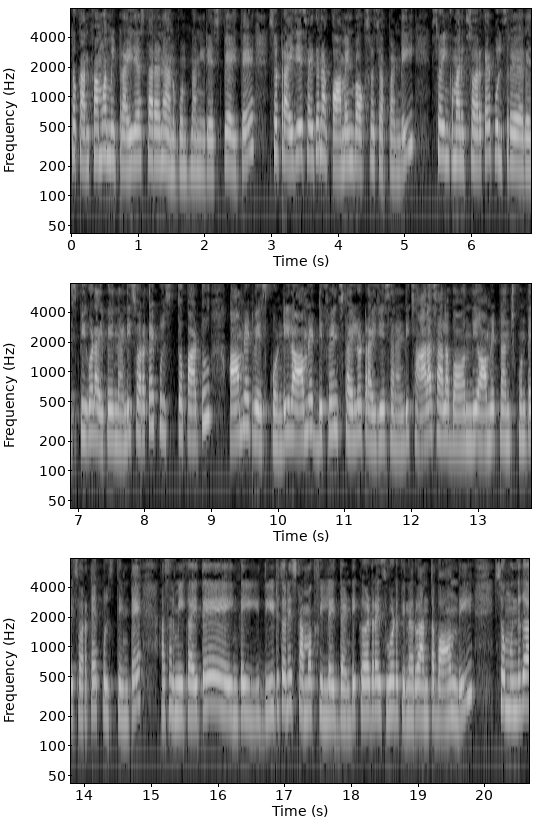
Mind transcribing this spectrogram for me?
సో కన్ఫామ్గా మీరు ట్రై చేస్తారని అనుకుంటున్నాను ఈ రెసిపీ అయితే. సో ట్రై చేసి అయితే నాకు కామెంట్ బాక్స్లో చెప్పండి. సో ఇంకా మనకి సొరకాయ పులుసు రెసిపీ కూడా అయిపోయిందండి. సొరకాయ పులుసుతో పాటు ఆమ్లెట్ వేసుకోండి. ఇలా ఆమ్లెట్ డిఫరెంట్ స్టైల్లో ట్రై చేశానండి. చాలా చాలా బాగుంది. ఆమ్లెట్ నంచుకుంటే సొరకాయ పులుసు తింటే అసలు మీకైతే ఇంకా ఈ వీటితోనే స్టమక్ ఫిల్ అయిద్దండి. కర్డ్ రైస్ కూడా తినరు. అంత బాగుంది. సో ముందుగా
